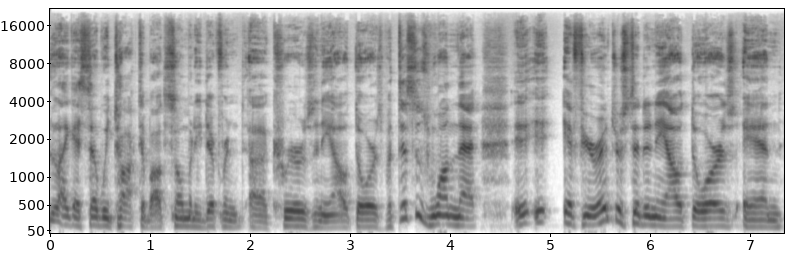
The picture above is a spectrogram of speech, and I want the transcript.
like I said, we talked about so many different uh, careers in the outdoors, but this is one that if you're interested in the outdoors and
